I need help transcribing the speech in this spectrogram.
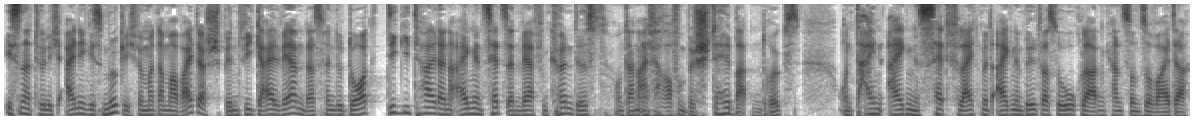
ist natürlich einiges möglich, wenn man da mal weiterspinnt. Wie geil wären das, wenn du dort digital deine eigenen Sets entwerfen könntest und dann einfach auf den Bestellbutton drückst und dein eigenes Set vielleicht mit eigenem Bild, was du hochladen kannst und so weiter,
